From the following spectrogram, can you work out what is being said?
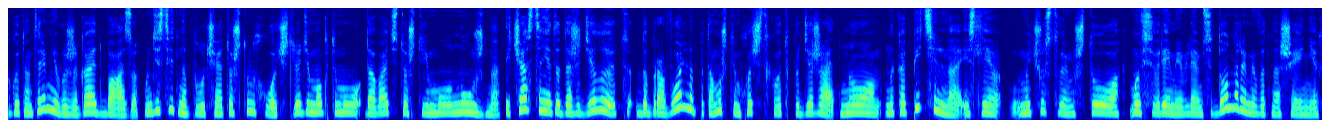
какое-то времени выжигает базу. Он действительно получает то, что он хочет. Люди могут ему давать то, что ему нужно. И часто они это даже делают добровольно, потому что им хочется кого-то поддержать. Но накопительно, если мы чувствуем, что мы все время являемся донорами в отношениях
